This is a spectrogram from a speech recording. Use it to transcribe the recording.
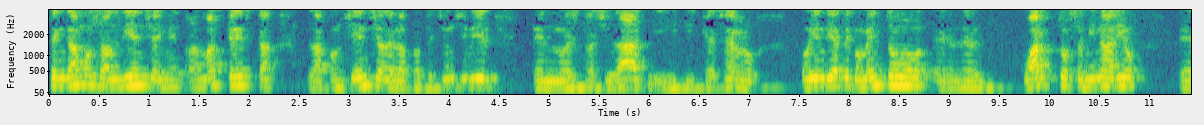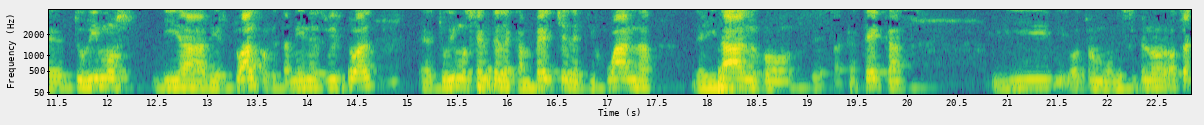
tengamos audiencia y mientras más crezca la conciencia de la protección civil en nuestra ciudad y, crecerlo. Hoy en día te comento, en el cuarto seminario eh, tuvimos vía virtual, porque también es virtual, eh, tuvimos gente de Campeche, de Tijuana, de Hidalgo, de Zacatecas y otro municipio, no, otra-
